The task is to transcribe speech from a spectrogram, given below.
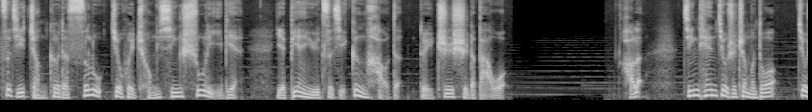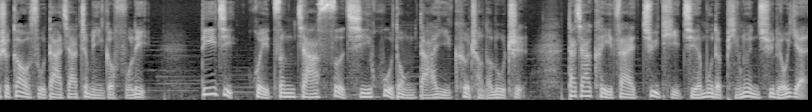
自己整个的思路就会重新梳理一遍，也便于自己更好的对知识的把握。好了，今天就是这么多，就是告诉大家这么一个福利，第一季。会增加四期互动答疑课程的录制，大家可以在具体节目的评论区留言，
